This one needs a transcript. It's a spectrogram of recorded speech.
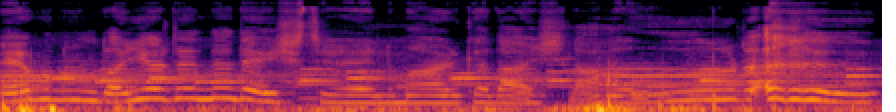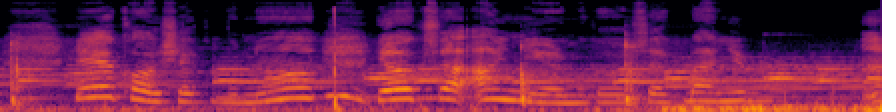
Ve bunun da yerini değiştirelim arkadaşlar. Nereye koysak bunu? Yoksa aynı yere mi koysak? Bence e,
